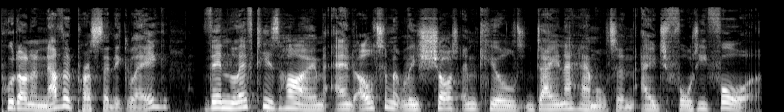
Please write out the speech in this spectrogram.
put on another prosthetic leg, then left his home and ultimately shot and killed Dana Hamilton, age 44.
